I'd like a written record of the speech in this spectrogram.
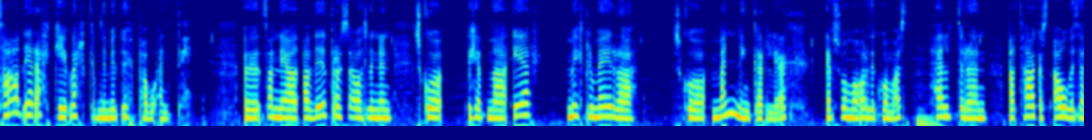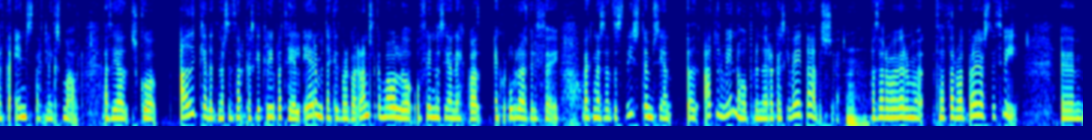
það er ekki verkefni með upphaf og endi þannig að, að viðbragsáallunin sko hérna er miklu meira sko menningarleg ef svo má orði komast, mm. heldur en að takast á við þetta einstaklingsmál. Af því að sko aðgerðunar sem þarf kannski að grípa til erum þetta ekkert bara eitthvað rannsakamálu og, og finna síðan eitthvað, einhver úræði fyrir þau vegna þess að þetta snýst um síðan að allur vinahópurinn er að kannski veita af þessu mm. það, þarf vera, það þarf að bregast við því um,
